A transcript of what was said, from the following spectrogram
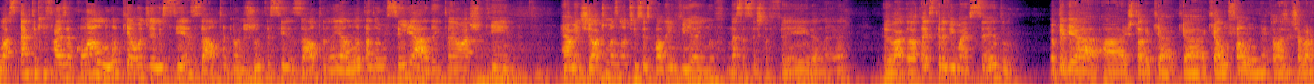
o, aspecto que faz é com a Lua, que é onde ele se exalta, que é onde Júpiter se exalta, né? E a Lua está domiciliada. Então, eu acho que realmente ótimas notícias podem vir aí no, nessa sexta-feira, né? Eu, eu até escrevi mais cedo eu peguei a, a história que a, que, a, que a Lu falou, né? Que a gente agora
